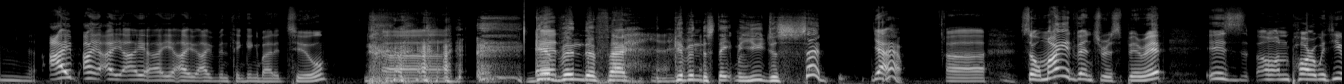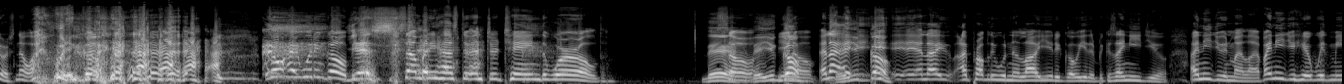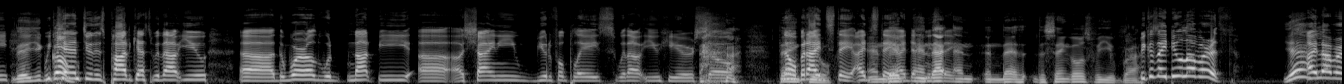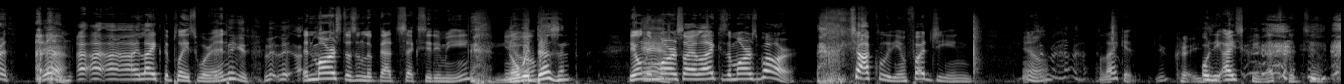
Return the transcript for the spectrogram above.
I I I I I I I've been thinking about it too. Uh, Given the fact, given the statement you just said. Yeah. Uh, so my adventurous spirit is on par with yours. No, I wouldn't go. no, I wouldn't go because Yes. somebody has to entertain the world. There, so there you, go. know, and there I, you go. And I, I probably wouldn't allow you to go either because I need you. I need you in my life. I need you here with me. There you we go. can't do this podcast without you. Uh, the world would not be uh, a shiny, beautiful place without you here. So no, but you. I'd stay. I'd and stay. that- I'd definitely and that, stay And, and that, the same goes for you, bro. because I do love Earth. yeah. I love Earth. Yeah. I, I I- I like the place we're the in. thing is, li- li- And Mars doesn't look that sexy to me. no, know? it doesn't. The only And- Mars I like is the Mars bar. Chocolatey and fudgy and, you know, I like it. You're crazy. Or the ice cream, that's good too.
